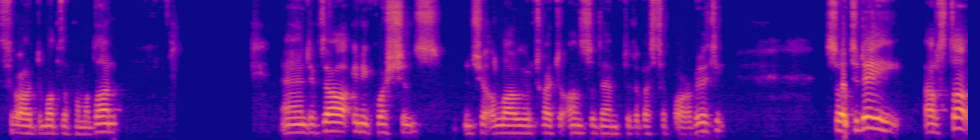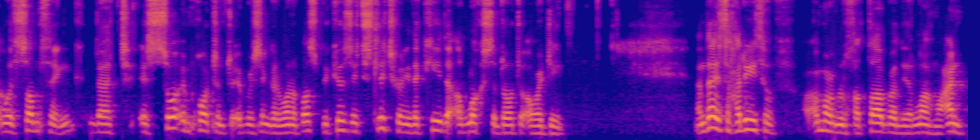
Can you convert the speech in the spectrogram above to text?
throughout the month of Ramadan. And if there are any questions, inshallah, we will try to answer them to the best of our ability. So today, I'll start with something that is so important to every single one of us because it's literally the key that unlocks the door to our deen. And that is the hadith of Umar ibn Khattab radiallahu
